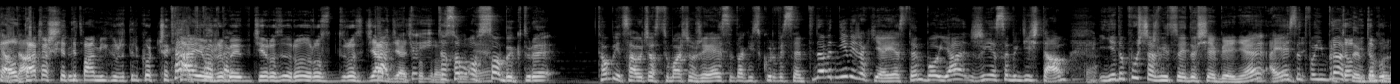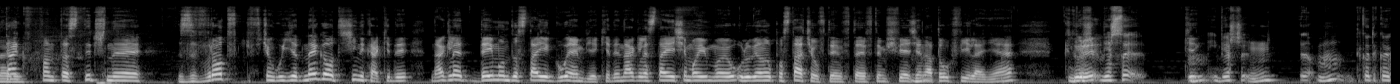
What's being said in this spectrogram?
a otaczasz się typami, którzy tylko tak, czekają, tak, tak, żeby tak. cię roz, roz, rozdziabdziać tak, po prostu. I to są nie? osoby, które tobie cały czas tłumaczą, że ja jestem takim skurwysem. Ty nawet nie wiesz, jaki ja jestem, bo ja żyję sobie gdzieś tam tak. i nie dopuszczasz mnie tutaj do siebie, nie? A ja jestem twoim bratem. I to, i to był tak fantastyczny zwrot w, w, ciągu jednego odcinka, kiedy nagle Damon dostaje głębie, kiedy nagle staje się moim, moją ulubioną postacią w tym, w, te, w tym świecie mm. na tą chwilę, nie? Który... Wiesz, wiesz co, i wiesz, mm. Mm, tylko, tylko,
